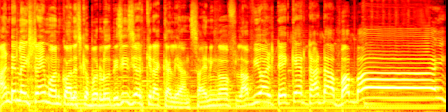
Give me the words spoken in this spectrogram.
అంటే నెక్స్ట్ టైం ఆన్ కాలేజ్ కబుర్లు దిస్ ఈస్ యువర్ కిరాక్ Kalyan signing off love you all take care tata bye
